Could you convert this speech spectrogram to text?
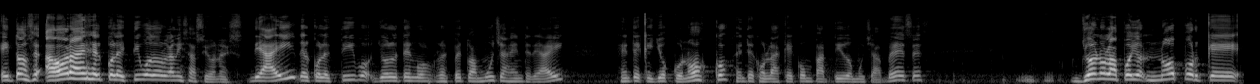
entonces, ahora es el colectivo de organizaciones. De ahí, del colectivo, yo le tengo respeto a mucha gente de ahí, gente que yo conozco, gente con la que he compartido muchas veces. Yo no lo apoyo, no porque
